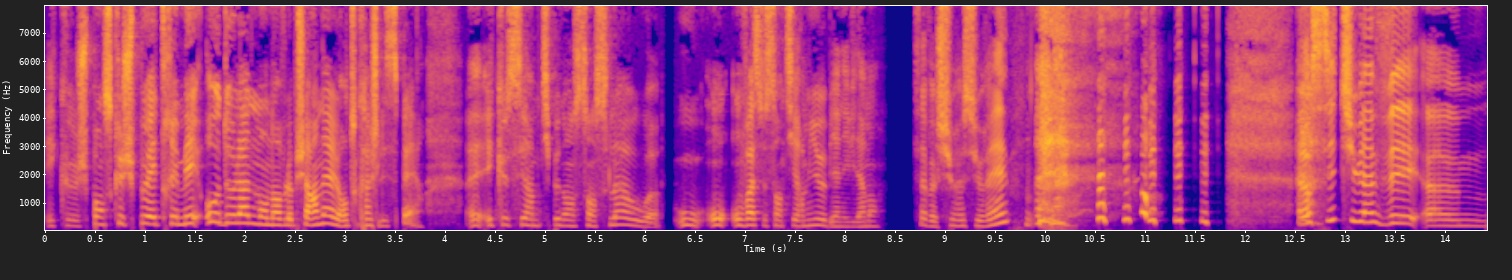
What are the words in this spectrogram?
Et que je pense que je peux être aimé au-delà de mon enveloppe charnelle, en tout cas, je l'espère. Et que c'est un petit peu dans ce sens-là où, où on, va se sentir mieux, bien évidemment. Ça va, je suis rassurée. Alors, si tu avais euh,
